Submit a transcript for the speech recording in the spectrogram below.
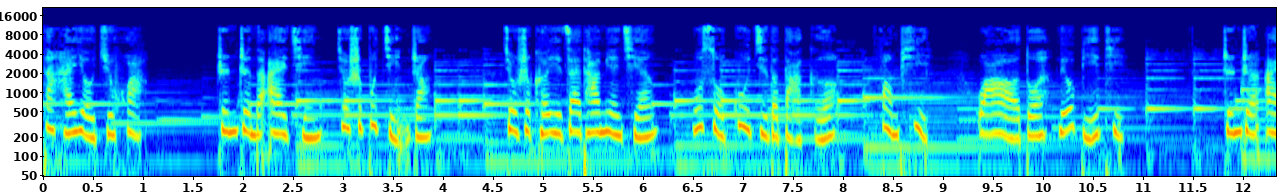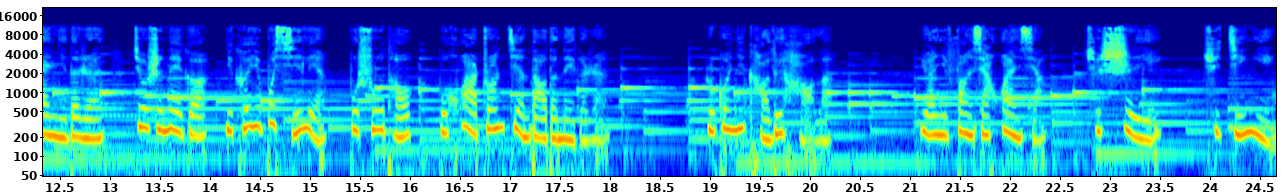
但还有句话，真正的爱情就是不紧张，就是可以在他面前无所顾忌的打嗝、放屁、挖耳朵、流鼻涕。真正爱你的人，就是那个你可以不洗脸、不梳头、不化妆见到的那个人。如果你考虑好了。愿意放下幻想，去适应，去经营，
